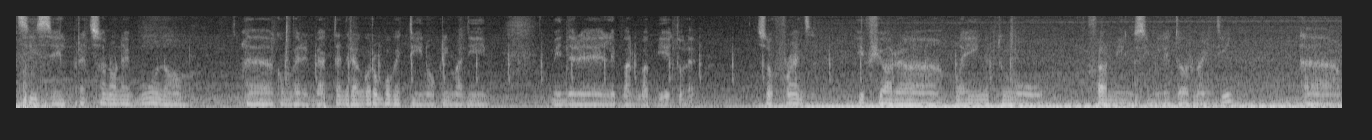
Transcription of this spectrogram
sì se il prezzo non è buono eh, converrebbe attendere ancora un pochettino prima di vendere le barbabietole so friends if you are uh, playing to farming simulator 19 um,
